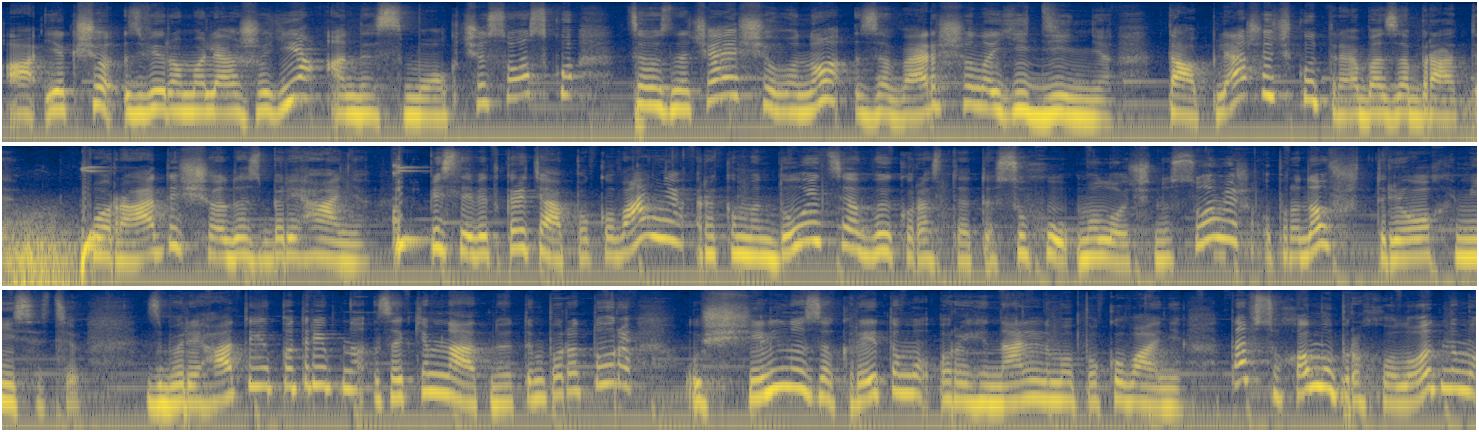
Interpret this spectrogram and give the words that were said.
А якщо звіромаля жує, а не смокче соску, це означає, що воно завершило їдіння, та пляшечку треба забрати. Поради щодо зберігання. Після відкриття пакування рекомендується використати суху молочну суміш упродовж трьох місяців. Зберігати її потрібно за кімнатної температури у щільно закритому оригінальному пакуванні та в сухому прохолодному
